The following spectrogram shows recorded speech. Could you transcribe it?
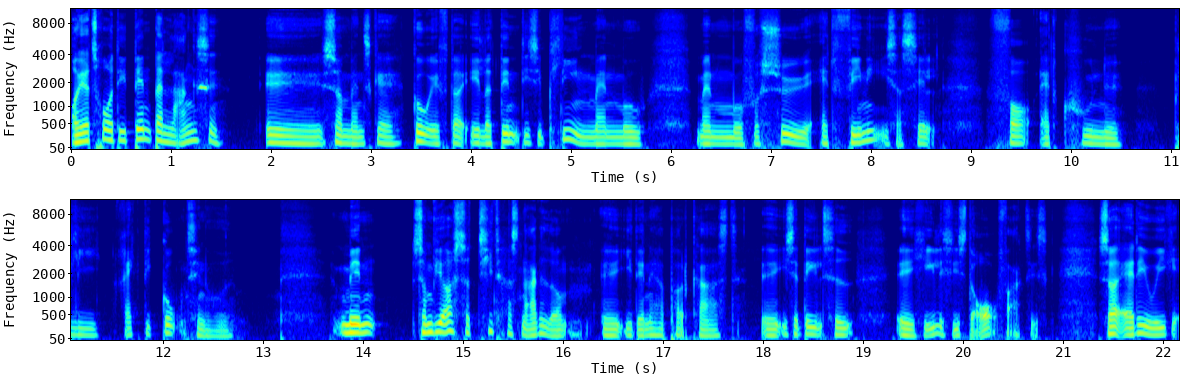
og jeg tror, det er den balance, øh, som man skal gå efter, eller den disciplin, man må, man må forsøge at finde i sig selv, for at kunne blive rigtig god til noget. Men som vi også så tit har snakket om øh, i denne her podcast, øh, i særdeleshed øh, hele sidste år faktisk, så er det jo ikke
